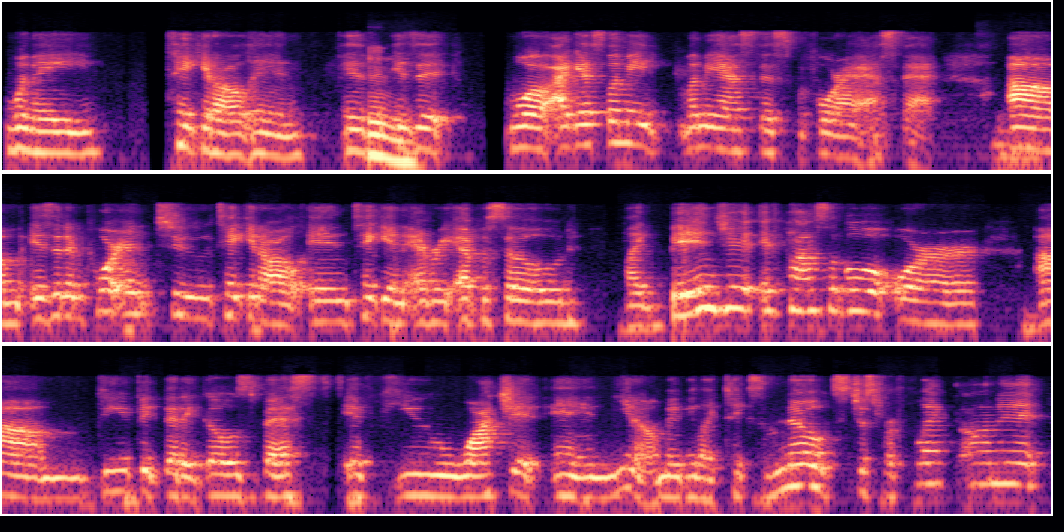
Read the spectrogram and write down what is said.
when they take it all in? Is, mm. is it well? I guess let me let me ask this before I ask that. Um, is it important to take it all in, take in every episode, like binge it if possible, or um, do you think that it goes best if you watch it and you know maybe like take some notes, just reflect on it?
